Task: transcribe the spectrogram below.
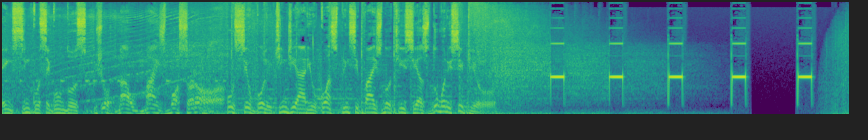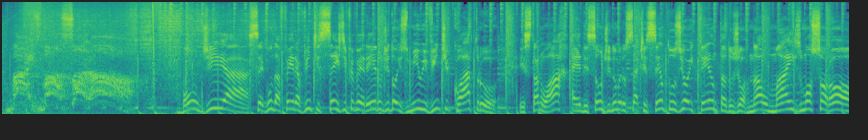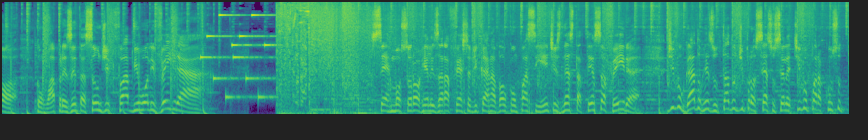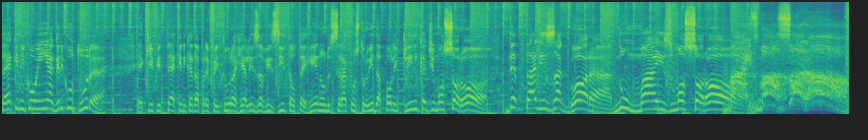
Em 5 segundos, Jornal Mais Mossoró. O seu boletim diário com as principais notícias do município. Mais Mossoró! Bom dia! Segunda-feira, 26 de fevereiro de 2024. Está no ar a edição de número 780 do Jornal Mais Mossoró, com a apresentação de Fábio Oliveira. Ser Mossoró realizará festa de carnaval com pacientes nesta terça-feira. Divulgado o resultado de processo seletivo para curso técnico em agricultura. Equipe técnica da Prefeitura realiza visita ao terreno onde será construída a Policlínica de Mossoró. Detalhes agora no Mais Mossoró. Mais Mossoró!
